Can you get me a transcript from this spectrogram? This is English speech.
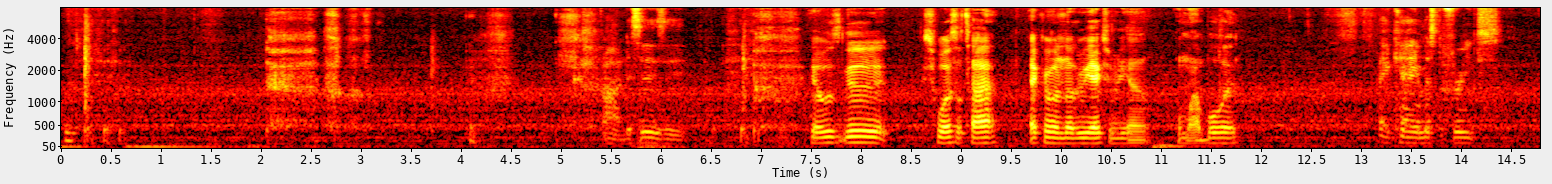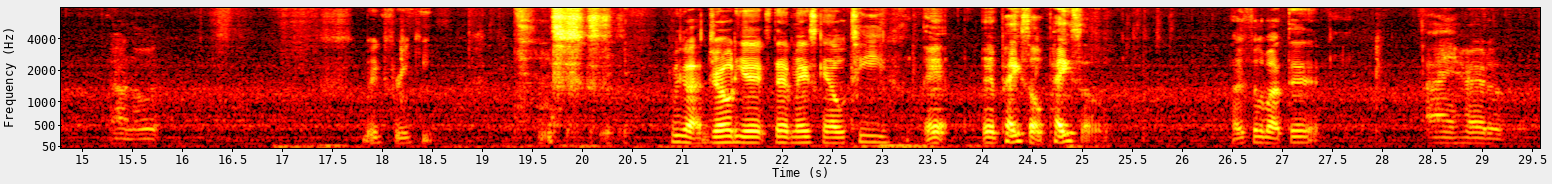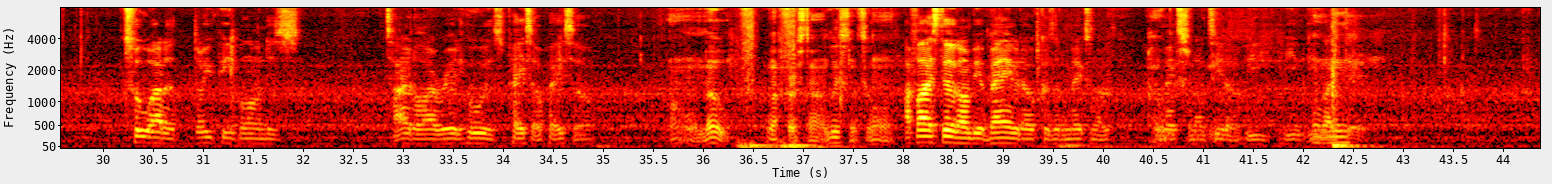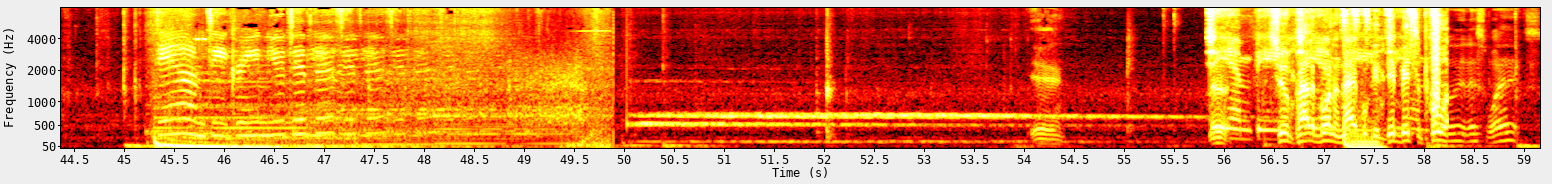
Ah, this is it. It was good. Sports will tie. Back here with another reaction video with my boy. AKA Mr. Freaks. I know it. Big Freaky. we got Drodi X, that Mexican OT, and, and Peso Peso. How you feel about that? I ain't heard of two out of three people on this title already. Who is Peso Peso? I don't know. My first time listening to him. I feel like it's still gonna be a banger though because of the Mexican, the Mexican OT though. He he, he like Mhm. that. Damn, D Green, you did this. Yeah. GMB. She was probably born tonight, we could dip bitch a fool. What? That's wax.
